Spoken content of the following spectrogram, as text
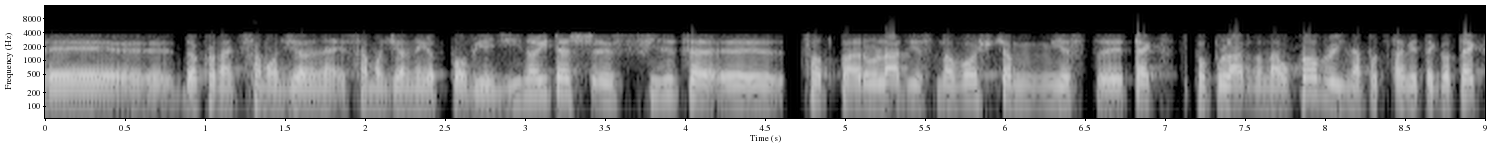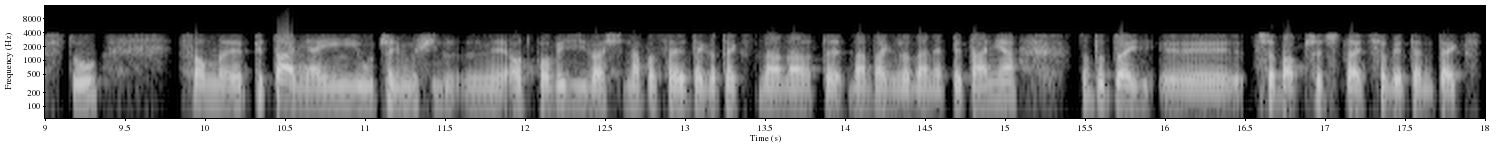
Y, dokonać samodzielnej, samodzielnej odpowiedzi. No i też w fizyce co od paru lat jest nowością, jest tekst popularno-naukowy i na podstawie tego tekstu są pytania i uczeń musi odpowiedzieć właśnie na podstawie tego tekstu na, na, te, na tak zadane pytania. No tutaj trzeba przeczytać sobie ten tekst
